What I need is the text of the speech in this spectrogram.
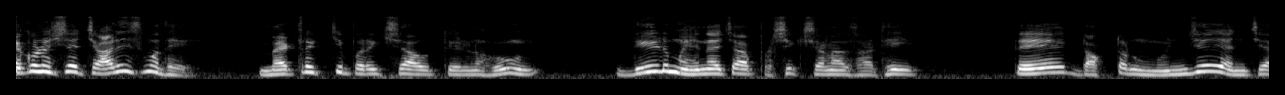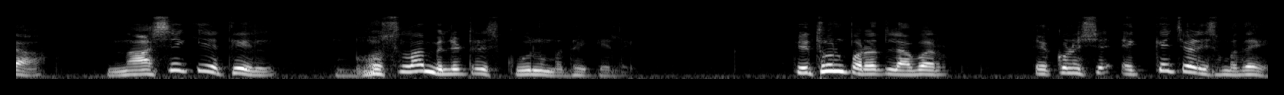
एकोणीसशे चाळीसमध्ये मॅट्रिकची परीक्षा उत्तीर्ण होऊन दीड महिन्याच्या प्रशिक्षणासाठी ते डॉक्टर मुंजे यांच्या नाशिक येथील भोसला मिलिटरी स्कूलमध्ये गेले. तिथून परतल्यावर एकोणीसशे एक्केचाळीसमध्ये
